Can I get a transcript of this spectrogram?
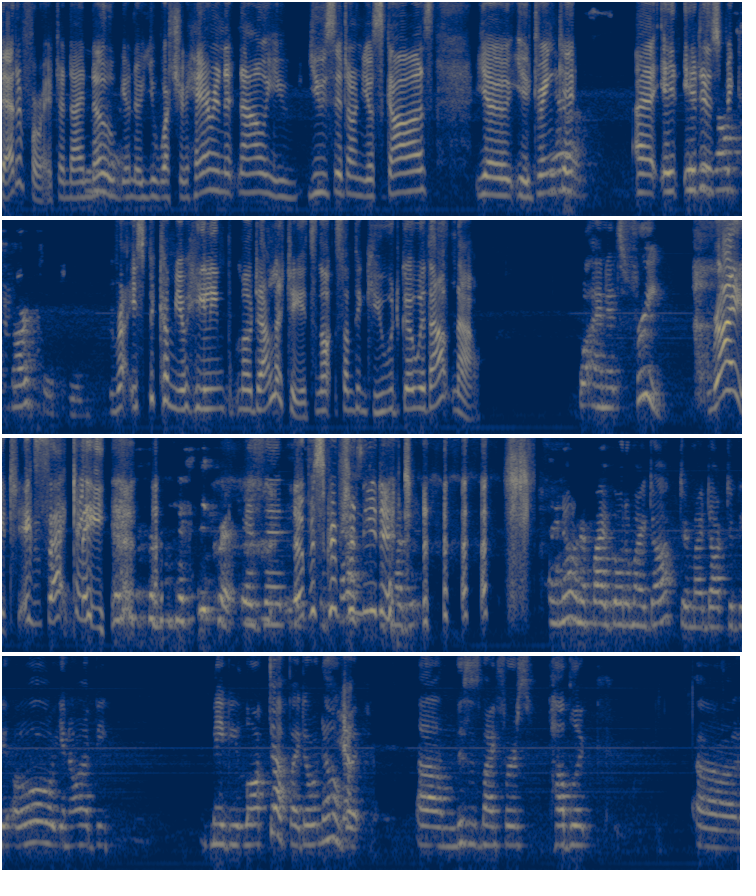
better for it. And I know, you know, you wash your hair in it now, you use it on your scars, you you drink yes. it. Uh, it, it, it is become, right. It's become your healing modality. It's not something you would go without now. Well, and it's free. Right, exactly. the secret is that no prescription needed. I know, and if I go to my doctor, my doctor be, oh, you know, I'd be maybe locked up. I don't know, yeah. but um, this is my first public uh,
